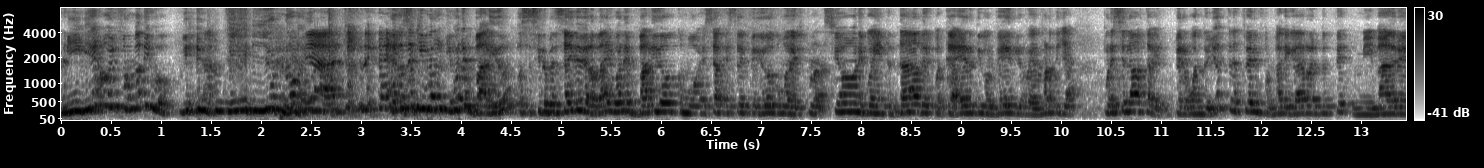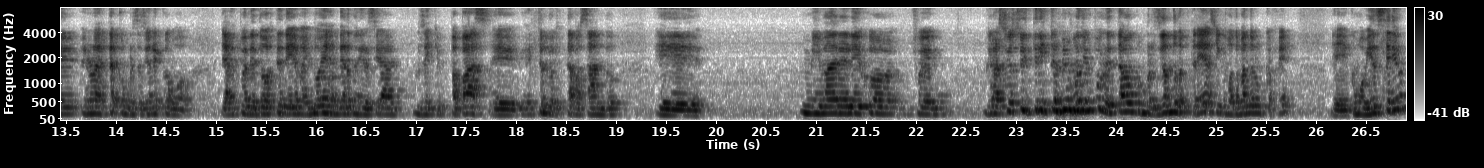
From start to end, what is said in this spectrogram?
Mi viejo informático, mi- mi- yo no. Ya, entonces. La cosa es que igual, igual es válido, o sea, si lo pensáis de verdad, igual es válido como esa, ese periodo como de exploración y puedes intentar, después caerte y volver y rearmarte ya. Por ese lado está bien. Pero cuando yo entré a estudiar informática, realmente mi madre, en una de estas conversaciones como, ya después de todo este tema, y me voy a cambiar de universidad, no sé qué, papás, eh, esto es lo que está pasando. eh, mi madre le dijo, fue gracioso y triste al mismo tiempo, porque estábamos conversando los tres, así como tomando un café, eh, como bien serio.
